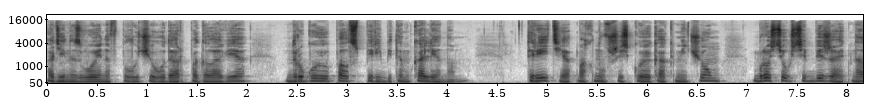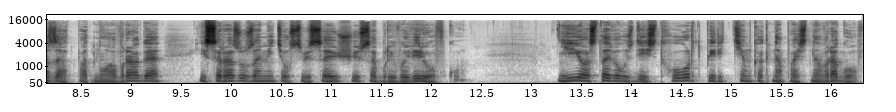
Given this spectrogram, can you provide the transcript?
Один из воинов получил удар по голове, другой упал с перебитым коленом. Третий, отмахнувшись кое-как мечом, бросился бежать назад по дну оврага и сразу заметил свисающую с обрыва веревку. Ее оставил здесь Тхуорд перед тем, как напасть на врагов.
